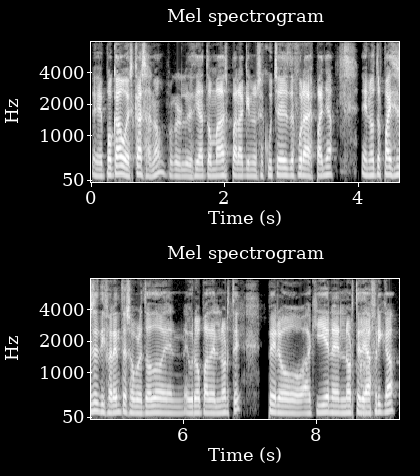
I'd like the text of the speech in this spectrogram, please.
eh, poca o escasa, ¿no? Porque le decía Tomás, para que nos escuche desde fuera de España, en otros países es diferente, sobre todo en Europa del Norte, pero aquí en el norte de. África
